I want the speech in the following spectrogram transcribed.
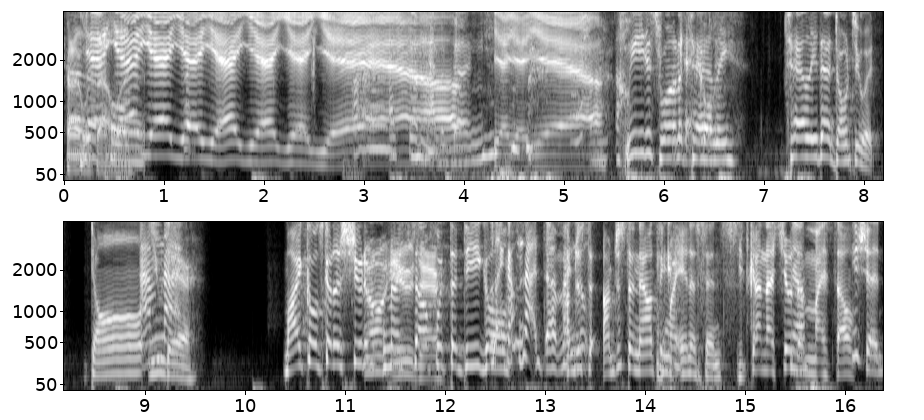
Yeah, yeah, yeah, yeah, yeah, yeah, yeah, yeah. I still have a gun. Yeah, yeah, yeah. We just want to tally. Tally then. Don't do it. Don't I'm you not. dare. Michael's gonna shoot him Don't myself with the deagle. Like I'm not dumb. I I'm just I'm just announcing my innocence. He's gonna shoot Yeah. him myself. You should.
